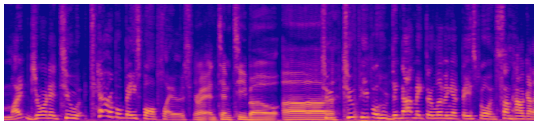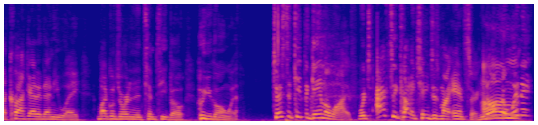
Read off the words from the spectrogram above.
Mike Jordan, two terrible baseball players. Right, and Tim Tebow. Uh, Two, two people who did not make their living at baseball and somehow got a crack at it anyway. Michael Jordan and Tim Tebow. Who you going with? Just to keep the game alive, which actually kind of changes my answer. You don't have to Um, win it.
